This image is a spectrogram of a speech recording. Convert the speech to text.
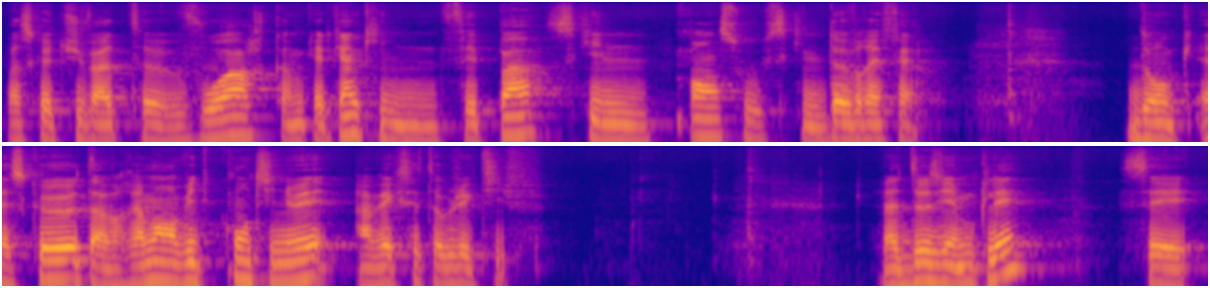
parce que tu vas te voir comme quelqu'un qui ne fait pas ce qu'il pense ou ce qu'il devrait faire. Donc, est-ce que tu as vraiment envie de continuer avec cet objectif? La deuxième clé, c'est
